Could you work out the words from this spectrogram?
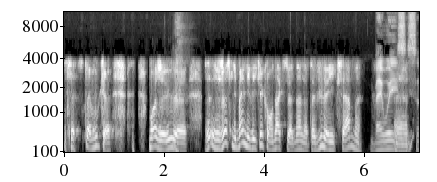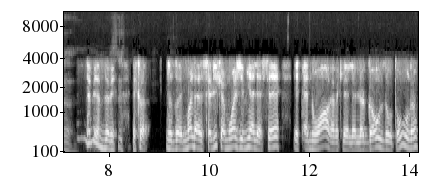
je t'avoue que moi, j'ai eu juste les mêmes les véhicules qu'on a actuellement. Tu as vu le XM? Ben oui, c'est ça. Écoute, je veux dire, moi, celui que moi j'ai mis à l'essai était noir avec le, le, gold autour. Là.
